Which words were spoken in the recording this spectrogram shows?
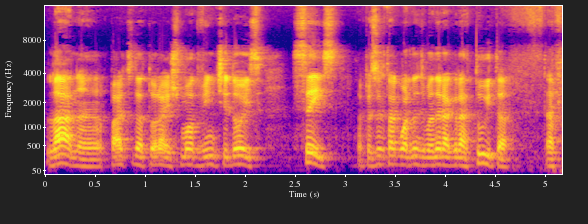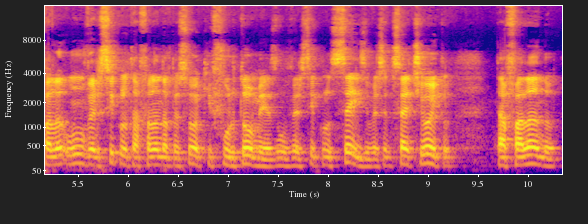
lá na parte da Torá, Shmot 22, 6, a pessoa que está guardando de maneira gratuita, tá falando, um versículo está falando da pessoa que furtou mesmo, o versículo 6, o versículo 7 e 8 está falando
